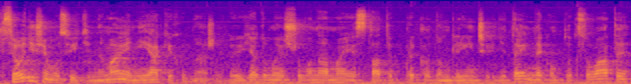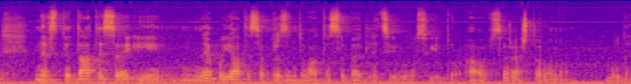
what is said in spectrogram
в сьогоднішньому світі немає ніяких обмежень. Я думаю, що вона має стати прикладом для інших дітей, не комплексувати, не встидатися і не боятися презентувати себе для цілого світу. А все решта воно буде.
